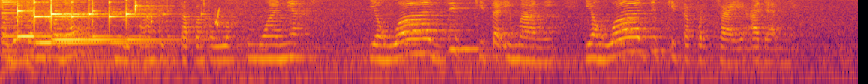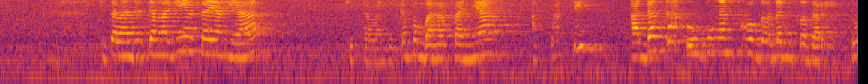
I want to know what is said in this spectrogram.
Kodar dan kodar ketetapan Allah semuanya yang wajib kita imani, yang wajib kita percaya adanya. Kita lanjutkan lagi ya sayang ya. Kita lanjutkan pembahasannya. Apa sih? Adakah hubungan kodok dan kodar itu?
